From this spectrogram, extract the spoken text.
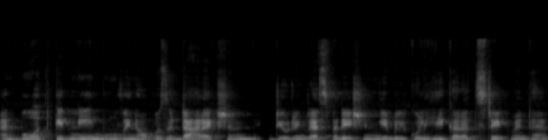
And both kidney move in opposite direction during respiration ये बिल्कुल ही गलत स्टेटमेंट है।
